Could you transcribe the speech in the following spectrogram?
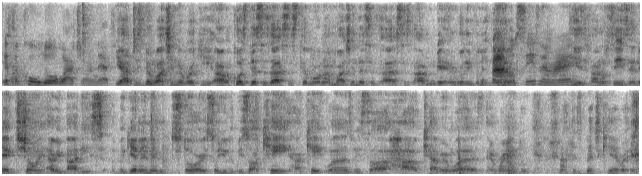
it's a cool little watch on Netflix. Yeah, I've just been watching The Rookie. Uh, of course, This Is Us is still on. I'm watching This Is Us. Is I'm getting really, really the final good. season, right? Yeah, the final season. They're showing everybody's beginning and story. So you, we saw Kate, how Kate was. We saw how Kevin was and Randall. Not this bitch Kara is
